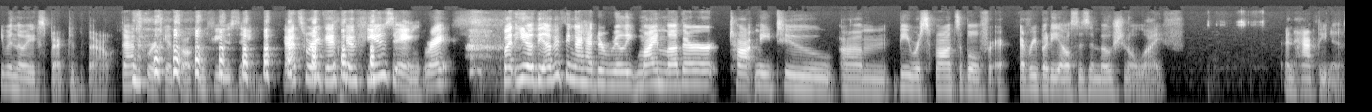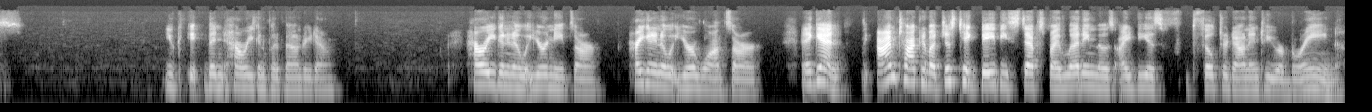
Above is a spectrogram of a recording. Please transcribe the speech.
Even though he expected the bow. That's where it gets all confusing. That's where it gets confusing, right? But you know, the other thing I had to really, my mother taught me to um, be responsible for everybody else's emotional life and happiness. You it, then how are you going to put a boundary down? How are you going to know what your needs are? How are you going to know what your wants are? And again, I'm talking about just take baby steps by letting those ideas filter down into your brain.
